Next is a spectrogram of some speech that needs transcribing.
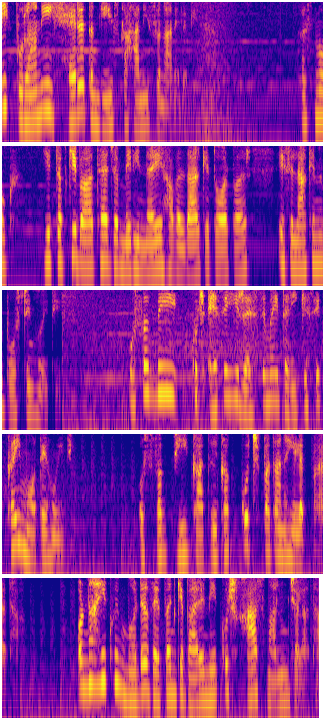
एक पुरानी हैरत अंगेज कहानी सुनाने लगे। हसमुख, ये तब की बात है जब मेरी नए हवलदार के तौर पर इस इलाके में पोस्टिंग हुई थी। उस वक्त भी कुछ ऐसे ही रहस्यमय तरीके से कई मौतें हुई थी। उस वक्त भी कातिल का कुछ पता नहीं लग पाया था और ना ही कोई मर्डर वेपन के बारे में कुछ खास मालूम चला था।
